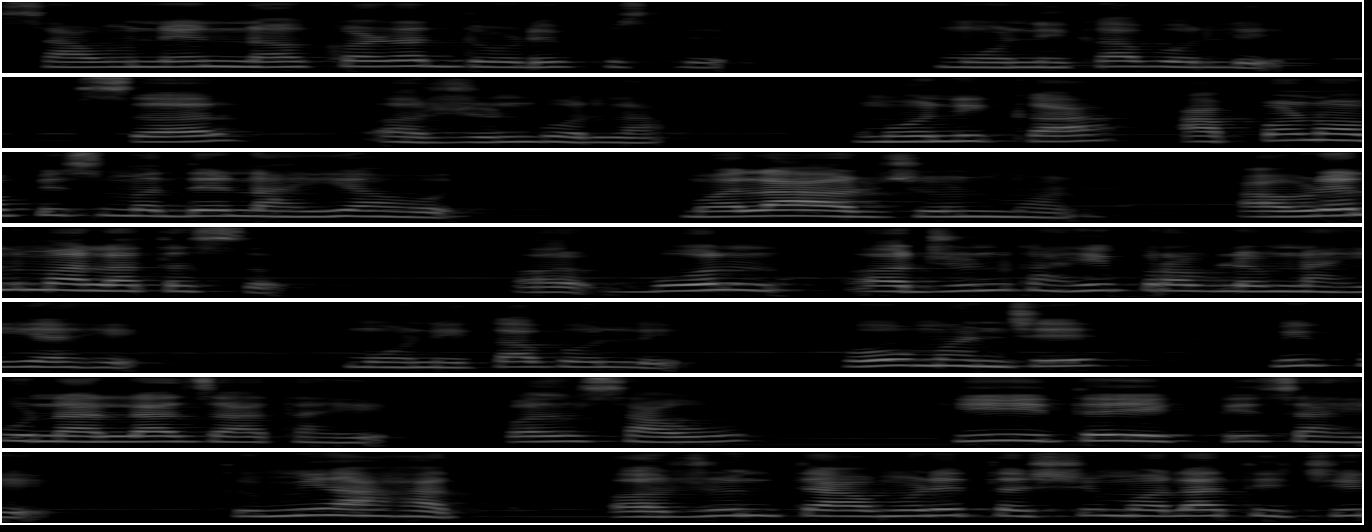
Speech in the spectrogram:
साऊने न कळत डोळे पुसले. मोनिका बोलली सर अर्जुन बोलला मोनिका आपण ऑफिसमध्ये नाही आहोत. मला अर्जुन म्हण. आवडेल मला तसं. अ बोल अर्जुन काही प्रॉब्लेम नाही आहे. मोनिका बोलली हो म्हणजे मी पुण्याला जात आहे पण साऊ ही इथे एकटीच आहे. तुम्ही आहात. अर्जुन त्यामुळे तशी मला तिची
